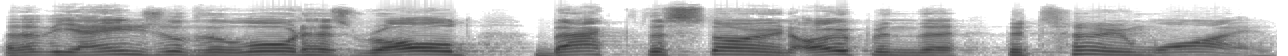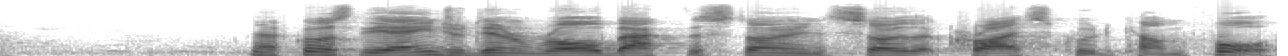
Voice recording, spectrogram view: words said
And that the angel of the Lord has rolled back the stone, opened the, the tomb wide. Now, of course, the angel didn't roll back the stone so that Christ could come forth.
